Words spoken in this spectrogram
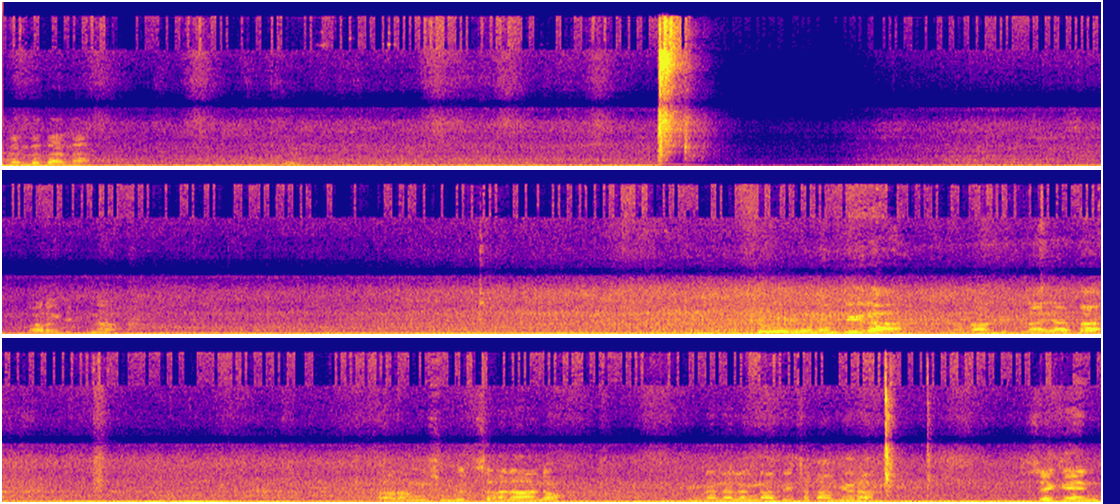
Ganda na. Okay. Parang gitna. So unang tira, nakagitna yata. Parang sumit sa ano ano. Tingnan na lang natin sa camera. Second,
